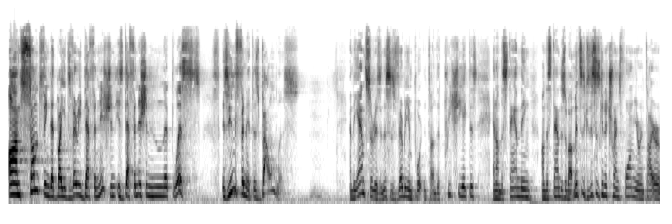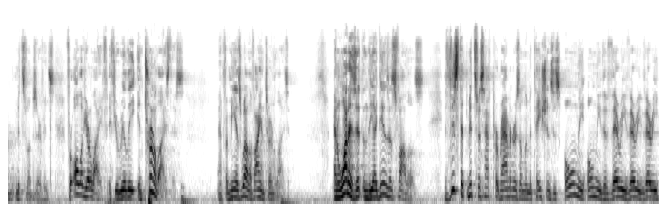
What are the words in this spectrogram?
on something that by its very definition is definitionless, is infinite, is boundless? And the answer is, and this is very important to appreciate this and understanding, understand this about mitzvahs, because this is going to transform your entire mitzvah observance for all of your life if you really internalize this. And for me as well, if I internalize it. And what is it? And the idea is as follows. This that mitzvahs have parameters and limitations is only, only the very, very, very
